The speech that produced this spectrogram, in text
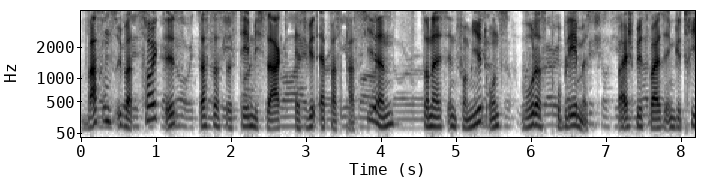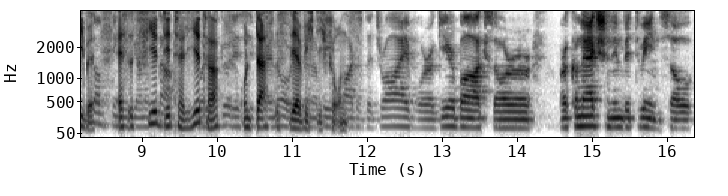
was uns überzeugt ist, dass das System nicht sagt, es wird etwas passieren, sondern es informiert uns, wo das Problem ist, beispielsweise im Getriebe. Es ist viel detaillierter und das ist sehr wichtig für uns or connection in between. So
